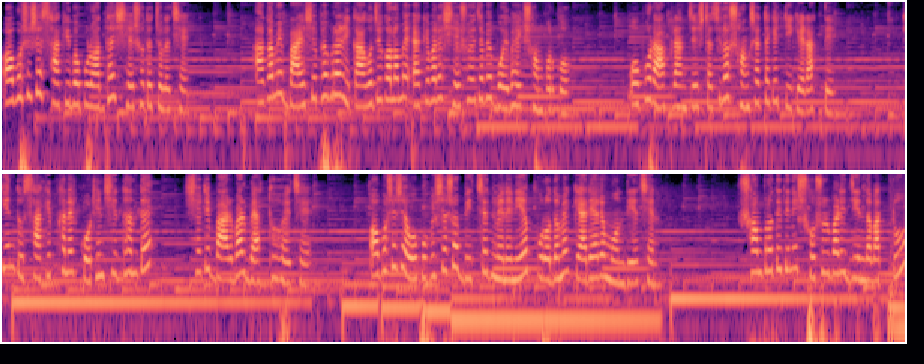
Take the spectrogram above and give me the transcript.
অবশেষে সাকিব অপুর অধ্যায় শেষ হতে চলেছে। আগামী বাইশে ফেব্রুয়ারি কাগজে কলমে একেবারে শেষ হয়ে যাবে বৈবাহিক সম্পর্ক। অপুর আপ্রাণ চেষ্টা ছিল সংসারটাকে টিকে রাখতে। কিন্তু সাকিব খানের কঠিন সিদ্ধান্তে সেটি বারবার ব্যর্থ হয়েছে। অবশেষে অপু বিশ্বাসও বিচ্ছেদ মেনে নিয়ে পুরোদমে ক্যারিয়ারে মন দিয়েছেন। সম্প্রতি তিনি শ্বশুরবাড়ি জিন্দাবাদ টু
